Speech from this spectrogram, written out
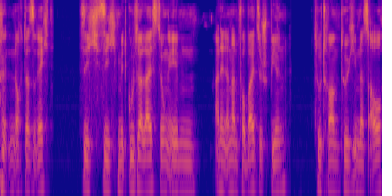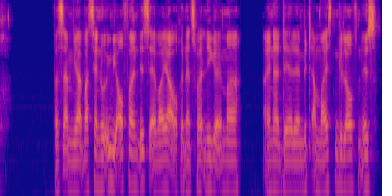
noch das Recht, sich, sich mit guter Leistung eben an den anderen vorbeizuspielen. Zutrauen tue ich ihm das auch. Was einem ja, was ja nur irgendwie auffallend ist, er war ja auch in der zweiten Liga immer einer der, der mit am meisten gelaufen ist.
